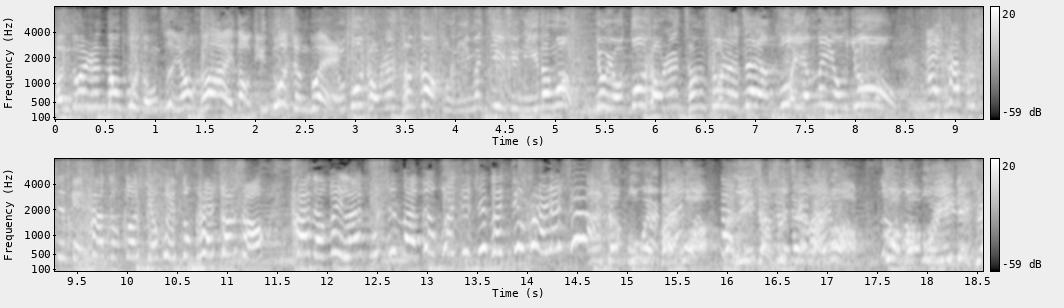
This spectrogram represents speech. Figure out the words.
很多人都不懂自由和爱到底多珍贵有。多少人曾告诉你们继续你的梦？又有多少人曾说着这样做也没有用？爱他不是给他更多，学会松开双手。他的未来不是满分冠军，是个精彩人生。人生不会白过，但理想瞬间埋没。做过不一定行，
